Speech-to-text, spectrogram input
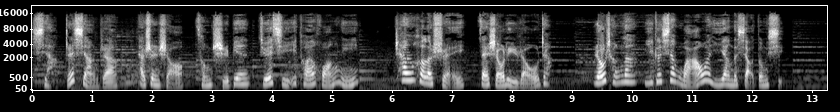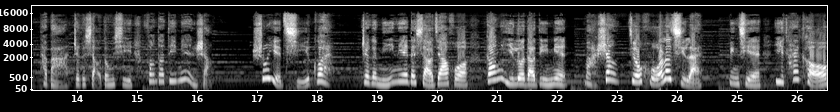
想着想着。他顺手从池边掘起一团黄泥，掺和了水，在手里揉着，揉成了一个像娃娃一样的小东西。他把这个小东西放到地面上，说也奇怪，这个泥捏的小家伙刚一落到地面，马上就活了起来，并且一开口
